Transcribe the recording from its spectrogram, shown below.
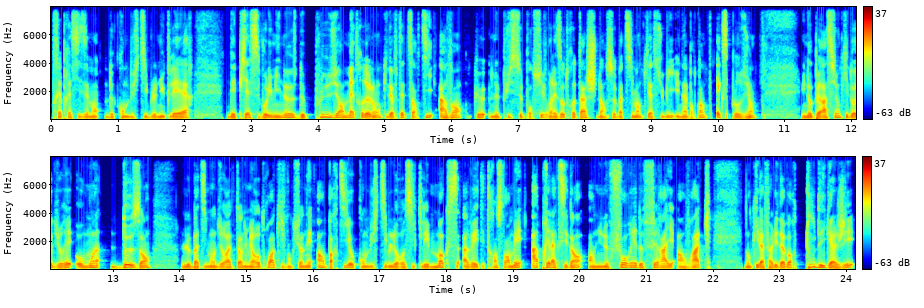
très précisément de combustible nucléaire, des pièces volumineuses de plusieurs mètres de long qui doivent être sorties avant que ne puissent se poursuivre les autres tâches dans ce bâtiment qui a subi une importante explosion. Une opération qui doit durer au moins deux ans. Le bâtiment du réacteur numéro 3, qui fonctionnait en partie au combustible recyclé MOX, avait été transformé après l'accident en une forêt de ferraille en vrac. Donc il a fallu d'abord tout dégager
